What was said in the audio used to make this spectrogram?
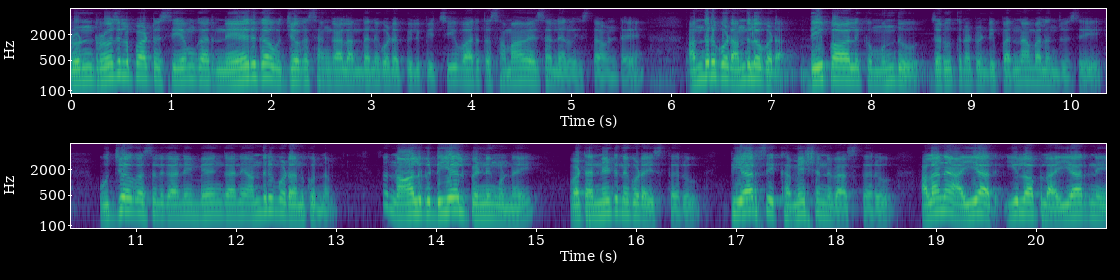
రెండు రోజుల పాటు సీఎం గారు నేరుగా ఉద్యోగ సంఘాలందరినీ కూడా పిలిపించి వారితో సమావేశాలు నిర్వహిస్తూ ఉంటే అందరూ కూడా అందులో కూడా దీపావళికి ముందు జరుగుతున్నటువంటి పరిణామాలను చూసి ఉద్యోగస్తులు కానీ మేము కానీ అందరం కూడా అనుకున్నాం. సో నాలుగు డిఏలు పెండింగ్ ఉన్నాయి. వాటన్నింటినీ కూడా ఇస్తారు. పిఆర్సీ కమిషన్ని వేస్తారు. అలానే ఐఆర్ ఈ లోపల ఐఆర్ని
